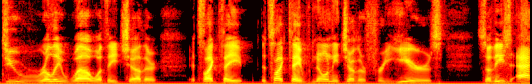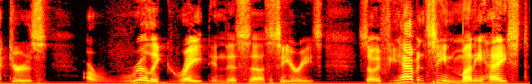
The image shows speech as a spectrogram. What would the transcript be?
do really well with each other. It's like they it's like they've known each other for years. So these actors are really great in this uh, series. So if you haven't seen Money Heist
